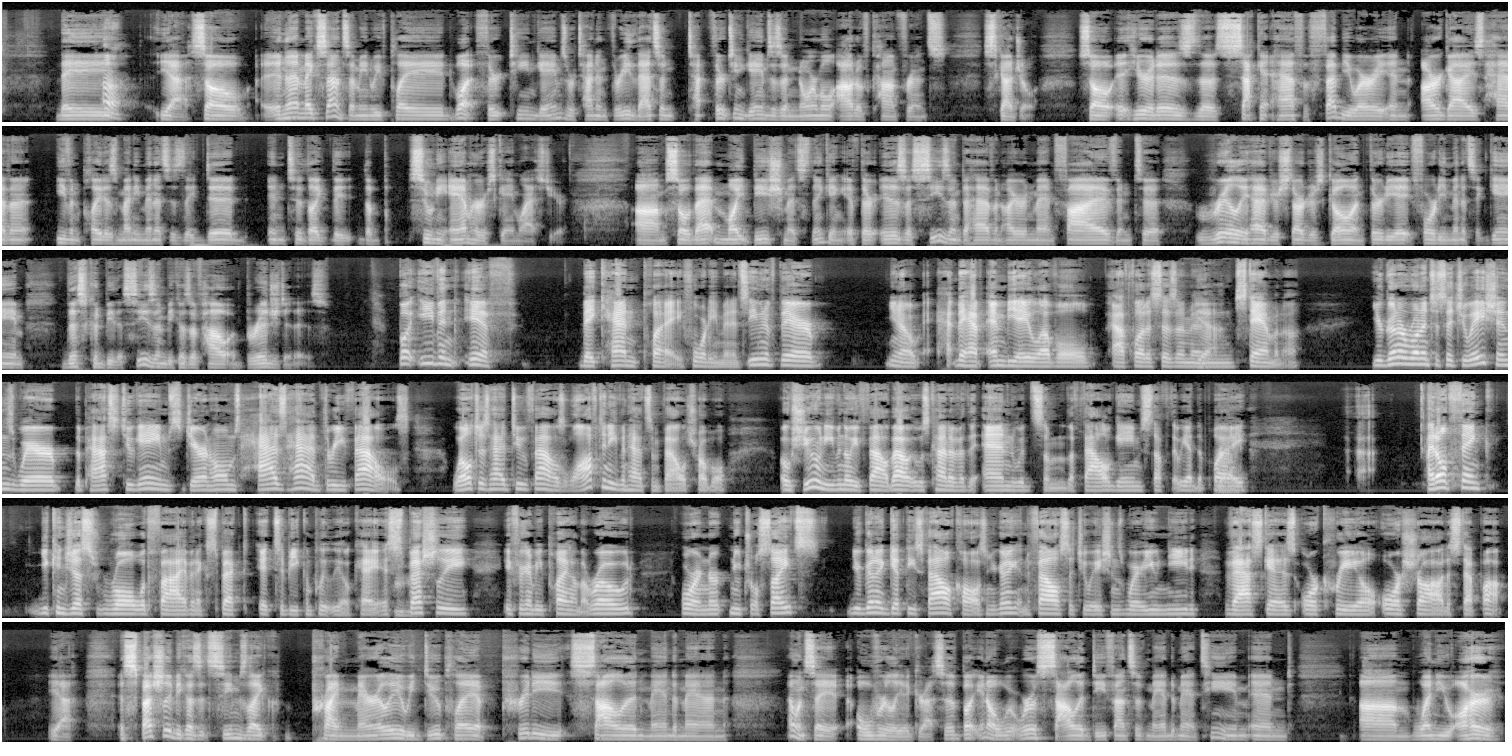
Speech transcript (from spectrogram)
They, Huh. Yeah. So, and that makes sense. I mean, we've played what 13 games. We're 10 and three. That's a 10, 13 games is a normal out of conference schedule. So it, here it is, the second half of February, and our guys haven't even played as many minutes as they did into like the the SUNY Amherst game last year. Um, so that might be Schmidt's thinking. If there is a season to have an Ironman 5 and to really have your starters going 38, 40 minutes a game, this could be the season because of how abridged it is. But even if they can play 40 minutes, even if they're, you know, they have NBA level athleticism and stamina, you're going to run into situations where the past two games, Jaren Holmes has had three fouls. Welch has had two fouls. Lofton even had some foul trouble. Osun, even though he fouled out, it was kind of at the end with some of the foul game stuff that we had to play. Right. I don't think you can just roll with five and expect it to be completely okay, especially if you're going to be playing on the road or in neu- neutral sites. You're going to get these foul calls and you're going to get into foul situations where you need Vasquez or Creel or Shaw to step up. Yeah, especially because it seems like primarily we do play a pretty solid man to man. I wouldn't say overly aggressive, but you know we're, we're a solid defensive man to man team, and um, when you are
